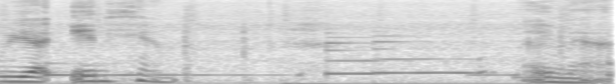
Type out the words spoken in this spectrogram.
we are in Him. Amen.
